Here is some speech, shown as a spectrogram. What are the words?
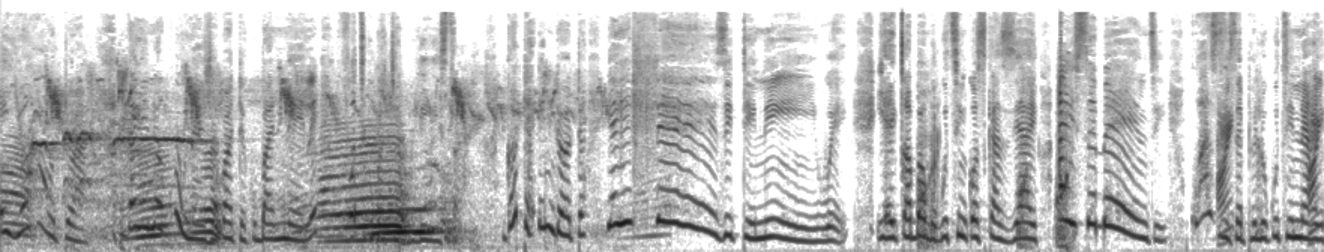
eyodwa, kanye nokunye nje kade kubanele futhi kubajabulisa. Kodwa indoda yayihlezi idiniwe. Yayicabanga ukuthi inkosikazi yayo ayisebenzi. Kwazise phela ukuthi nayo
